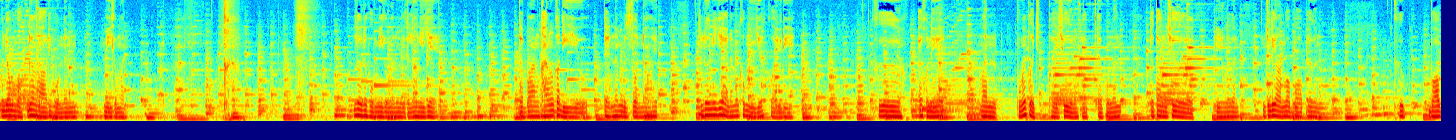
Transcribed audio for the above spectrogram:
มันยงบอกเรื่องราวที่ผมนั้นมีกับมัน เรื่องที่ผมมีกับมันมันมีแต่เรื่องแย่ๆแต่บางครั้งก็ดีอยู่ แต่นั่นเป็นส่วนน้อย เรื่องแย่ๆนะมันก็มีเยอะกว่าอยู่ดี คือไอ้คนนี้มันผมไม่เปิดเผยชื่อนะครับ แต่ผมนั้นจะตั้งชื่อเองแล้วกันผมจะเรียกมันว่าบ๊อบแล้วกัน คือบ๊อบ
